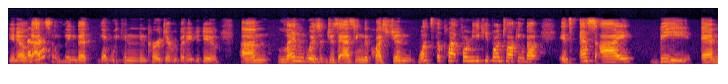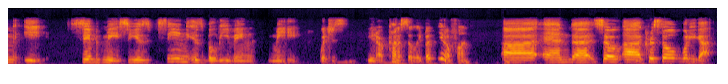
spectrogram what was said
You know, That's that's something that, that we can encourage everybody to do. Um, Len was just asking the question, what's the platform you keep on talking about? It's S I B M E. Sib me. See is seeing is believing me. which is you know kind of silly, but you know fun. Uh, and uh, so, uh, Crystal, what do you got?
